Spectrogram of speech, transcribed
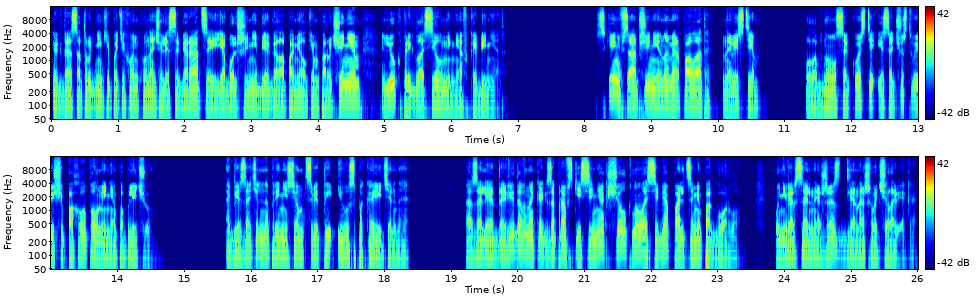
Когда сотрудники потихоньку начали собираться, и я больше не бегала по мелким поручениям, Люк пригласил меня в кабинет. «Скинь в сообщении номер палаты, навестим». Улыбнулся Костя и сочувствующе похлопал меня по плечу. «Обязательно принесем цветы и успокоительное». Азалия Давидовна, как заправский синяк, щелкнула себя пальцами по горлу. Универсальный жест для нашего человека.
